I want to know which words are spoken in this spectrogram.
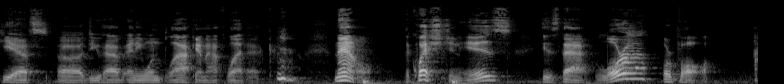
he asks, uh, "Do you have anyone black and athletic?" now, the question is: Is that Laura or Paul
